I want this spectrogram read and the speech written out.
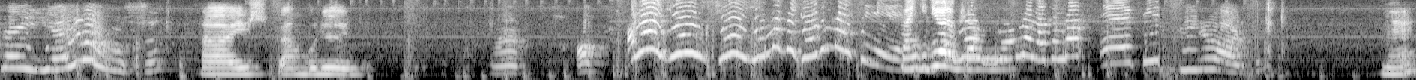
Sen yellow musun? Hayır ben blue'yum. Ne?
